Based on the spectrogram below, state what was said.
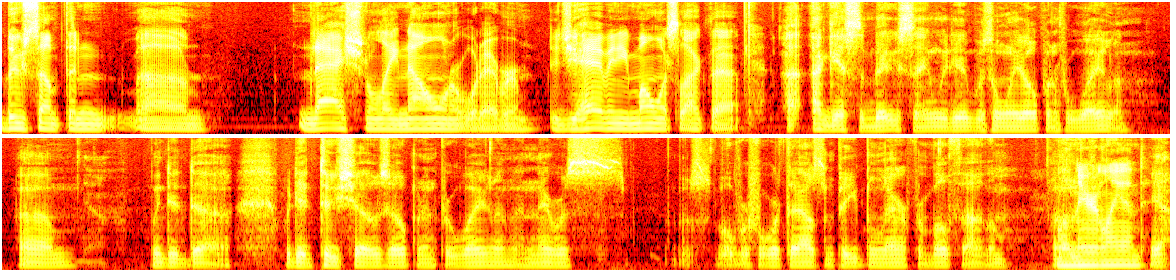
do something um, nationally known or whatever? Did you have any moments like that? I, I guess the biggest thing we did was when we opened for Waylon. Um, We did uh, we did two shows opening for Waylon, and there was, was over four thousand people there for both of them. Lanier Land. Yeah.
